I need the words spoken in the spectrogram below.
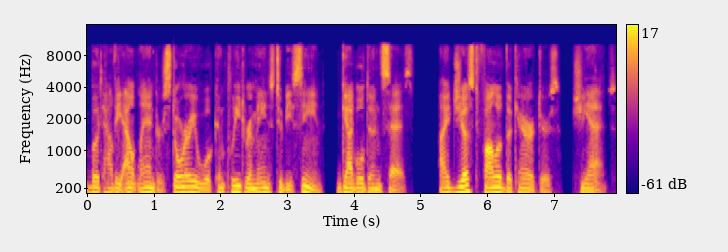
But how the Outlander story will complete remains to be seen, Gabaldon says. I just followed the characters, she adds.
